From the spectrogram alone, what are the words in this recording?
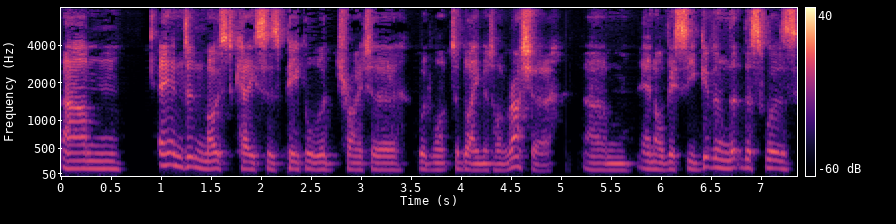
Um, and in most cases, people would try to would want to blame it on Russia. Um, and obviously, given that this was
